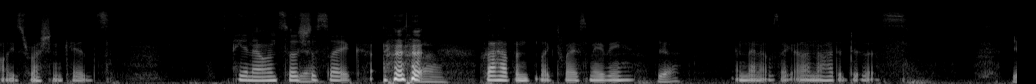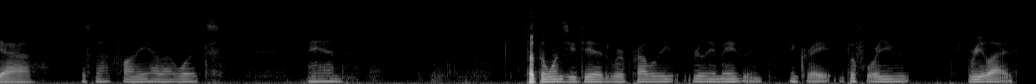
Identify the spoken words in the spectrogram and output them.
all these russian kids you know and so it's Yeah. just like wow. that happened like twice maybe Yeah. and then i was like i don't know how to do this Yeah. Isn't that funny how that works? Man. But the ones you did were probably really amazing and great before you realized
